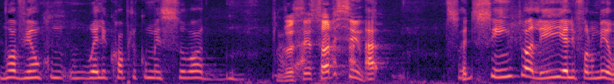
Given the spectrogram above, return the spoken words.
o avião, o helicóptero começou a Você só de cinto. a- só de cinto ali e ele falou: Meu,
